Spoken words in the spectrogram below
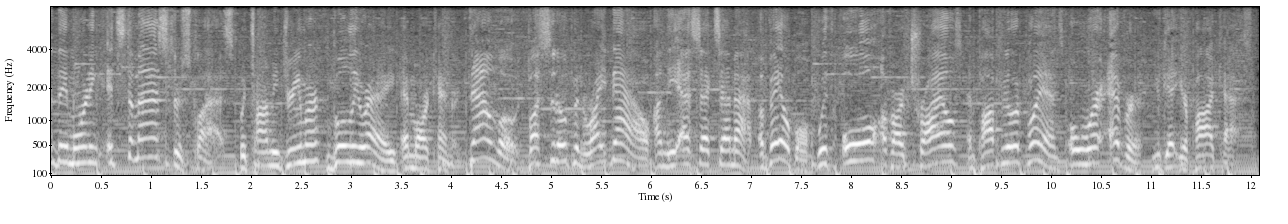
Sunday morning, it's the Masters class with Tommy Dreamer, Bully Ray, and Mark Henry. Download Busted Open right now on the SXM app, available with all of our trials and popular plans or wherever you get your podcast.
